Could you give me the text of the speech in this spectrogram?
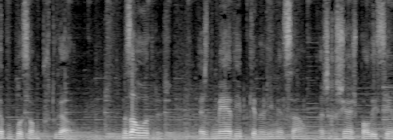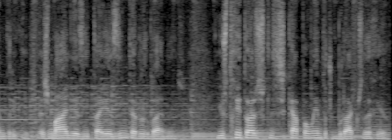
a população de Portugal. Mas há outras, as de média e pequena dimensão, as regiões policêntricas, as malhas e teias interurbanas e os territórios que lhes escapam entre os buracos da rede.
